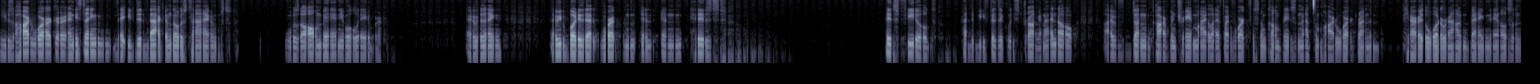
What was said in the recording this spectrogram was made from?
He was a hard worker. Anything that you did back in those times was all manual labor. Everything everybody that worked in, in, in his his field had to be physically strong. And I know I've done carpentry in my life. I've worked for some companies, and that's some hard work trying to carry the wood around, bang nails, and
